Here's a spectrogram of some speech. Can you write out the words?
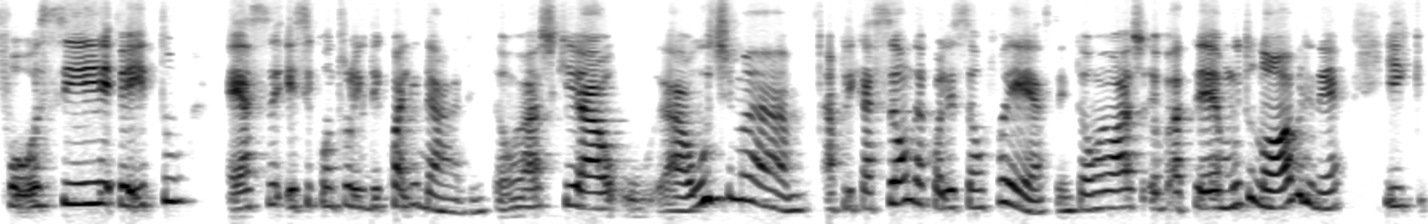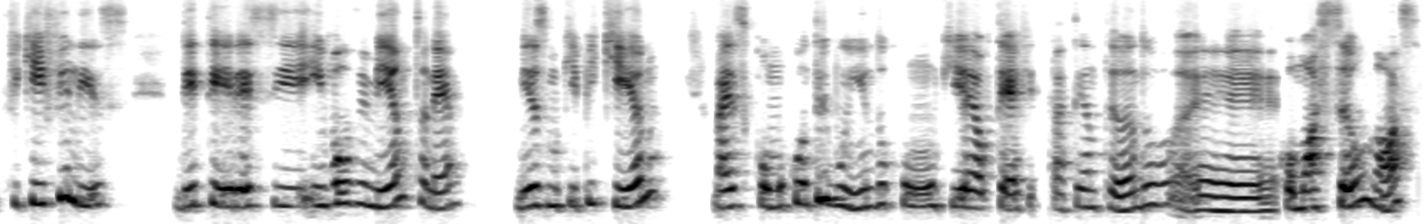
fosse feito essa, esse controle de qualidade. Então, eu acho que a, a última aplicação da coleção foi essa. Então, eu acho eu, até muito nobre, né? E fiquei feliz de ter esse envolvimento, né? mesmo que pequeno, mas como contribuindo com o que a UTF está tentando é, como ação nossa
